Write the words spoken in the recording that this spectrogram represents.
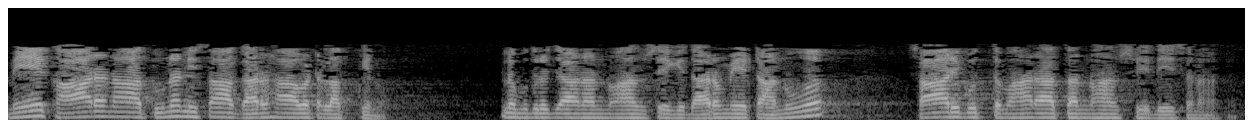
මේ කාරණා තුන නිසා ගර්හාවට ලක් වෙනවා. කියලා බුදුරජාණන් වහන්සේගේ ධර්මයට අනුව සාරිපුත්ත මහරහතන් වහන්සේ දේශනා කළා.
